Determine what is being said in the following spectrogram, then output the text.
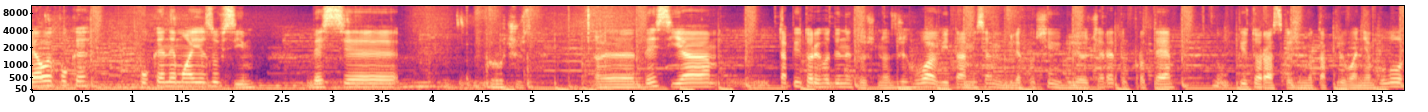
Халяви поки, поки немає зовсім. Десь е, кручусь. Е, десь я та півтори години точно джигував і там і сям біля корчів, і біля очерету. Проте ну, півтора, скажімо так, клювання було.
